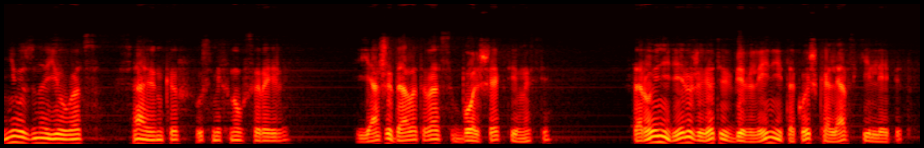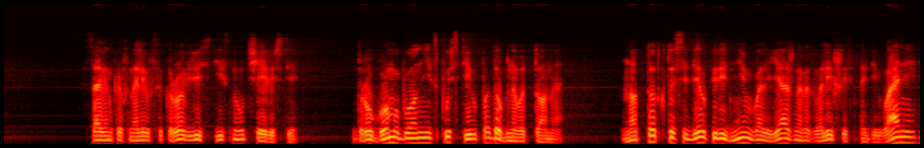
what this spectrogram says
«Не узнаю вас, Савенков», — усмехнулся Рейли. Я ожидал от вас большей активности. Вторую неделю живете в Берлине и такой школярский лепет. Савенков налился кровью и стиснул челюсти. Другому бы он не спустил подобного тона. Но тот, кто сидел перед ним, вальяжно развалившись на диване,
